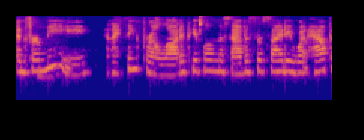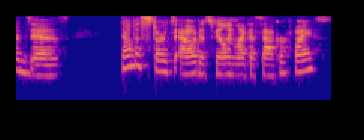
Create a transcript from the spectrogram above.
And for me, and I think for a lot of people in the Sabbath Society, what happens is Sabbath starts out as feeling like a sacrifice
